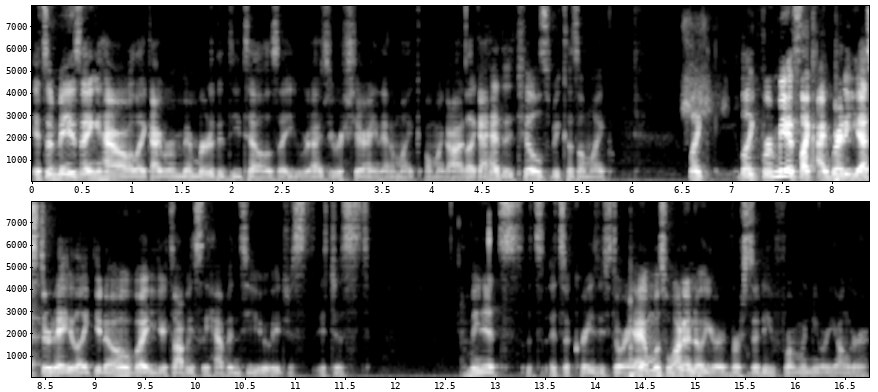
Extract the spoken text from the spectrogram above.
it's amazing how like I remember the details that you as you were sharing that. I'm like, oh my God, like I had the chills because I'm like, like like for me it's like i read it yesterday like you know but it's obviously happened to you it just it just i mean it's it's it's a crazy story i almost want to know your adversity from when you were younger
